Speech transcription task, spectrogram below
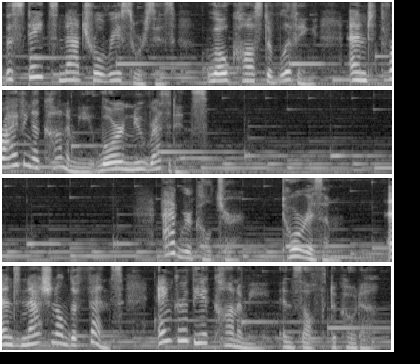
the state's natural resources, low cost of living, and thriving economy lure new residents. Agriculture, tourism, and national defense anchor the economy in South Dakota.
